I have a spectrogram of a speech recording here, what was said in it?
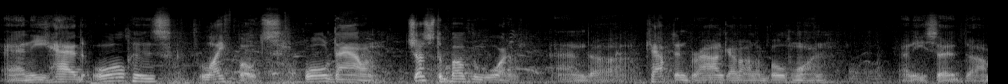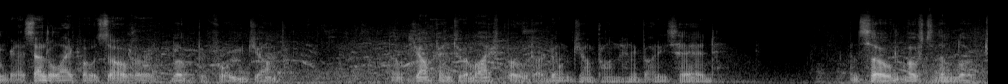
And he had all his lifeboats all down just above the water. And uh, Captain Brown got on a bullhorn and he said, I'm going to send the lifeboats over. Look before you jump. Don't jump into a lifeboat or don't jump on anybody's head. And so most of them looked,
